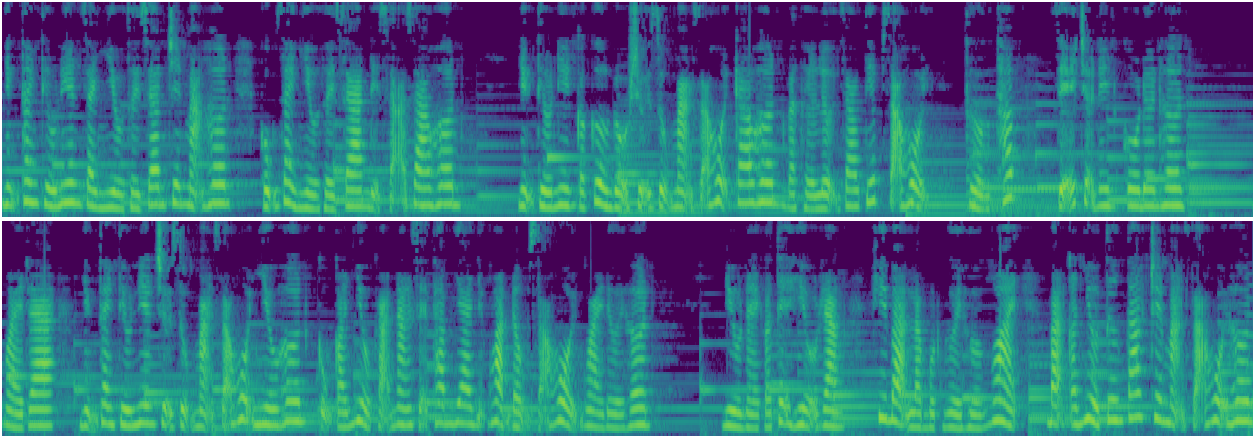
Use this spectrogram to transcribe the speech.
những thanh thiếu niên dành nhiều thời gian trên mạng hơn cũng dành nhiều thời gian để xã giao hơn. Những thiếu niên có cường độ sử dụng mạng xã hội cao hơn và thời lượng giao tiếp xã hội thường thấp, dễ trở nên cô đơn hơn. Ngoài ra, những thanh thiếu niên sử dụng mạng xã hội nhiều hơn cũng có nhiều khả năng sẽ tham gia những hoạt động xã hội ngoài đời hơn. Điều này có thể hiểu rằng khi bạn là một người hướng ngoại, bạn có nhiều tương tác trên mạng xã hội hơn,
